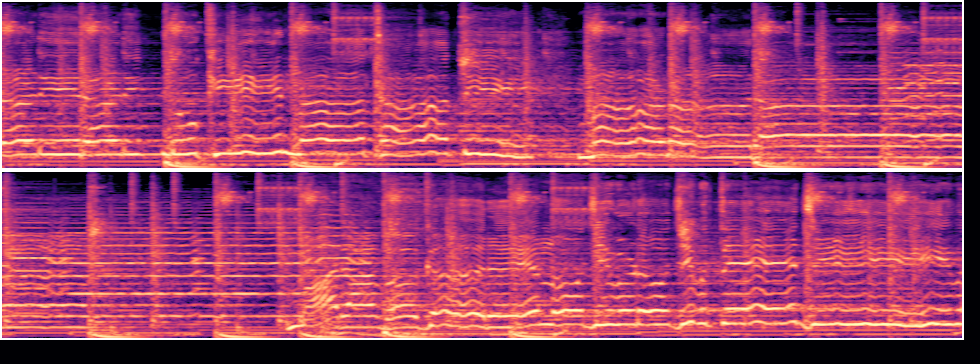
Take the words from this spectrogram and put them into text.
રડી રડી, દુખી ના થાતી માણારા. મારા વગર એનો જીવડો જીવતે જીવ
